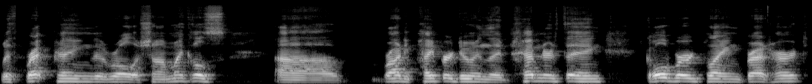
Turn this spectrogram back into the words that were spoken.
with Bret playing the role of Shawn Michaels uh, Roddy Piper doing the Hebner thing, Goldberg playing Bret Hart,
